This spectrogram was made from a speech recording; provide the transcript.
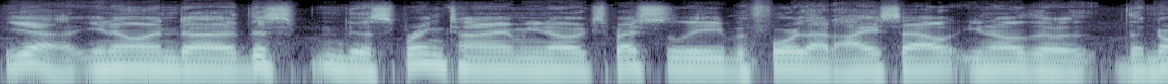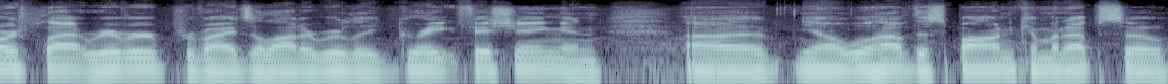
Yeah, you know, and uh, this the springtime, you know, especially before that ice out, you know, the the North Platte River provides a lot of really great fishing, and uh, you know, we'll have the spawn coming up, so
